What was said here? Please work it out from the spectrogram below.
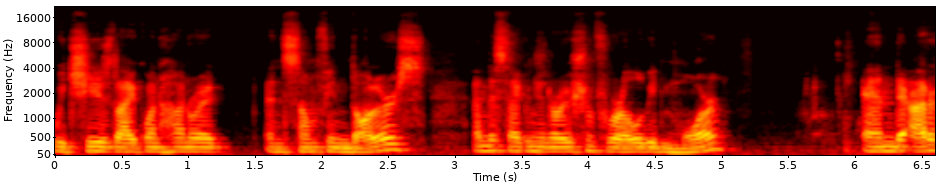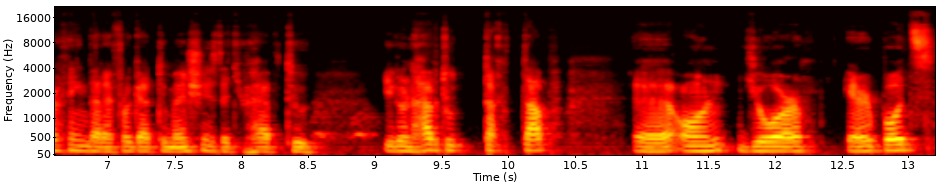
which is like 100 and something dollars and the second generation for a little bit more. And the other thing that I forgot to mention is that you have to, you don't have to tap tap uh, on your AirPods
